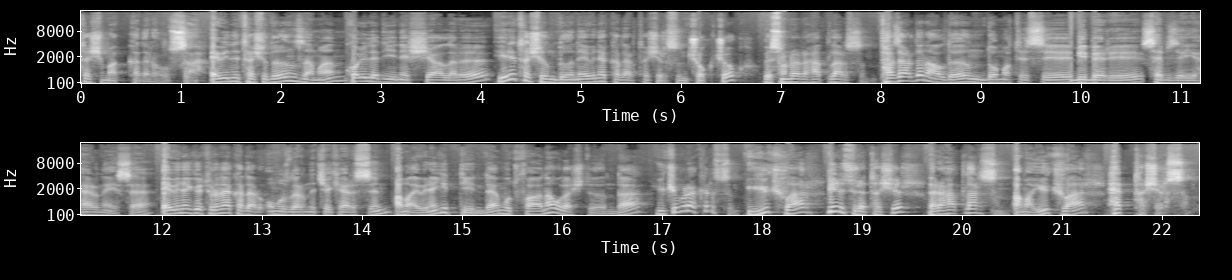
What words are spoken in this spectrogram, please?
taşımak kadar olsa. Evini taşıdığın zaman kolilediğin eşyaları yeni taşındığın evine kadar taşırsın çok çok ve sonra rahatlarsın. Pazardan aldığın domatesi, biberi, sebzeyi her neyse evine götürene kadar omuzlarını çekersin ama evine gittiğinde mutfağına ulaştığında yükü bırakırsın. Yük var bir süre taşır ve rahatlarsın ama yük var hep taşırsın.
